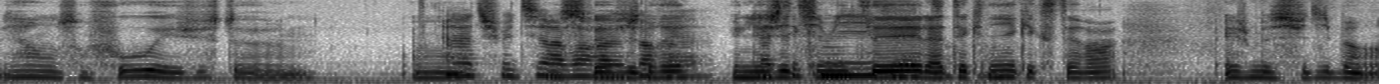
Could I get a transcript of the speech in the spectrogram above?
viens, on s'en fout. Et juste ah, tu veux dire avoir se fait euh, vibrer euh, une légitimité, la technique, etc. Et je me suis dit, ben,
